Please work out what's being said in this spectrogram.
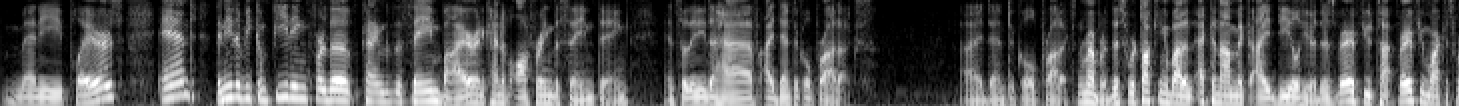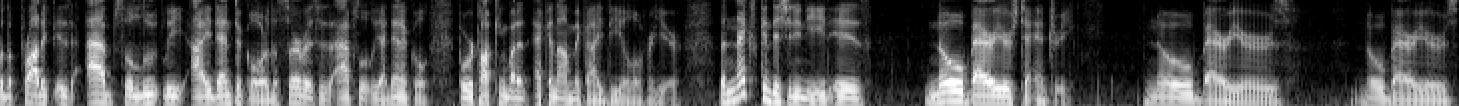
Many players. And they need to be competing for the kind of the same buyer and kind of offering the same thing. And so they need to have identical products identical products. And remember, this we're talking about an economic ideal here. There's very few top, very few markets where the product is absolutely identical or the service is absolutely identical, but we're talking about an economic ideal over here. The next condition you need is no barriers to entry. No barriers, no barriers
